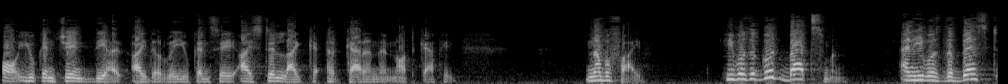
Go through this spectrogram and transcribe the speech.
Or you can change the either way. You can say, I still like Karen and not Kathy. Number five he was a good batsman and he was the best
